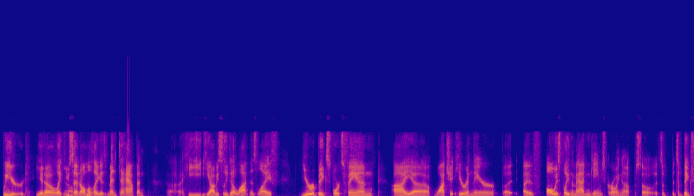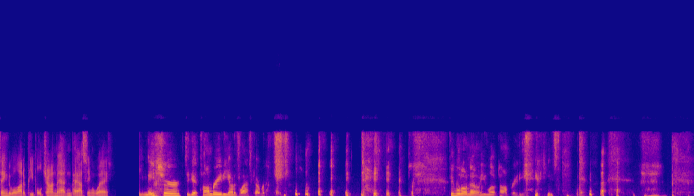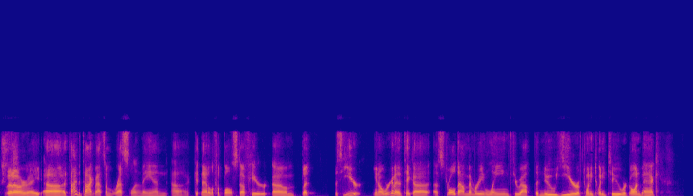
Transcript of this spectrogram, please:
weird you know like you said almost like it's meant to happen. Uh, he he obviously did a lot in his life. You're a big sports fan. I uh, watch it here and there but i've always played the madden games growing up. So it's a it's a big thing to a lot of people john madden passing away. He made sure to get Tom Brady on his last cover. People don't know he loved Tom Brady. But all right, uh, time to talk about some wrestling, man. Uh, getting out of the football stuff here. Um, but this year, you know, we're gonna take a, a stroll down memory lane throughout the new year of 2022. We're going back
